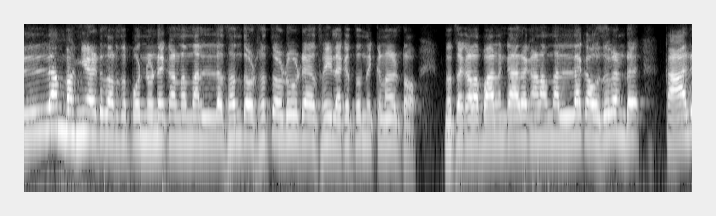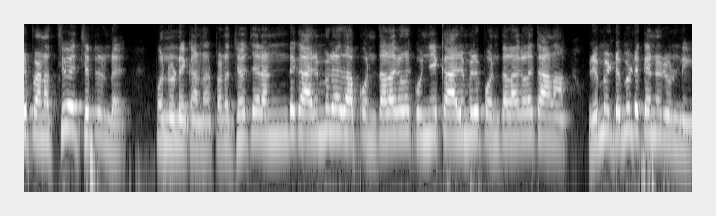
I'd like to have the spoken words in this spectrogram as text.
എല്ലാം ഭംഗിയായിട്ട് നടന്നു. പൊന്നുണ്ണി കാണാൻ നല്ല സന്തോഷത്തോടു കൂടി ശ്രീലകത്ത് നിൽക്കണം കേട്ടോ. ഇന്നത്തെ കളഭാലങ്കാരം കാണാൻ നല്ല കൗതുകമുണ്ട്. കാൽ പിണച്ചു വെച്ചിട്ടുണ്ട്. പൊന്നുണ്ണി കാണാൻ. പടച്ചു വെച്ച രണ്ട് കാലുമ്പോൾ ഏതാ പൊൻതളകൾ കുഞ്ഞി കാലുമ്പോൾ പൊൻതളകൾ കാണാം. ഒരു മിടുമിടുക്കൻ ഒരു ഉണ്ണി.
